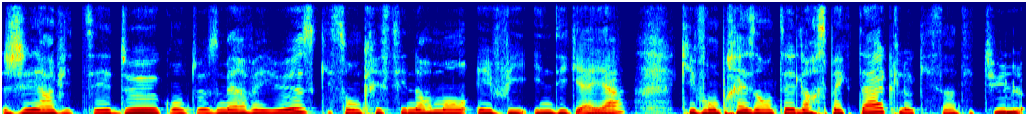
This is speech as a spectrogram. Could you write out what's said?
j'ai invité deux conteuses merveilleuses qui sont Christine Normand et Vi Indigaya, qui vont présenter leur spectacle qui s'intitule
